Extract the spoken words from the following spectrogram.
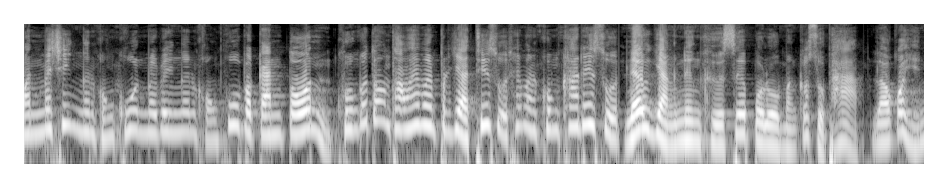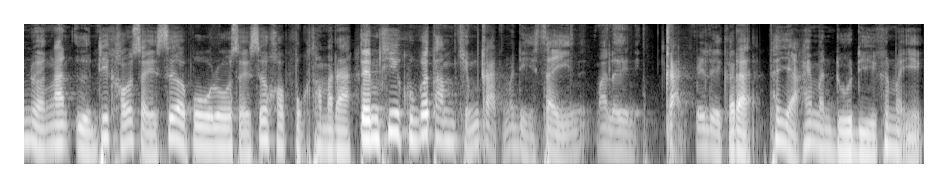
มันไม่ใช่เงินของคุณ มันเป็นเงินของผู้ประกันตน คุณก็ต้องทำให้มันประหยัดที่สุดให้มันคุ้มค่าที่สุด แล้วอย่างหนึ่งคือเสื้อโปโลมันก็สุภาพ เราก็เห็นหน่วยงานอื่นที่เขาใส่เสื้อโปโลใส่เสื้อคอปกธรรมดา เต็มที่คุณก็ทำเข็มกัดมาดิใส่มาเลยกัดไปเลยก็ได้ ถ้าอยากให้มันดูดีขึ้นมาอีก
